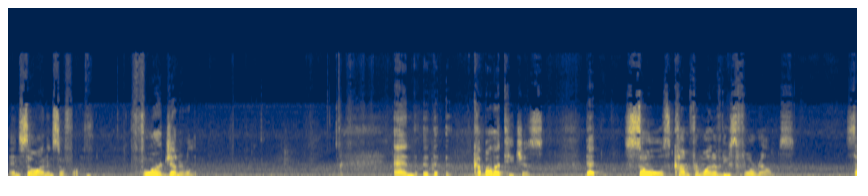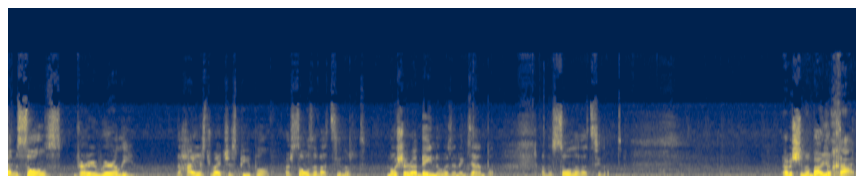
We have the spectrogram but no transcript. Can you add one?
and so on and so forth. Four generally. And the, the, Kabbalah teaches that souls come from one of these four realms. Some souls, very rarely, the highest righteous people, are souls of Atzilut. Moshe Rabbeinu was an example of a soul of Atzilut. Rabbi Shimon Bar Yochai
